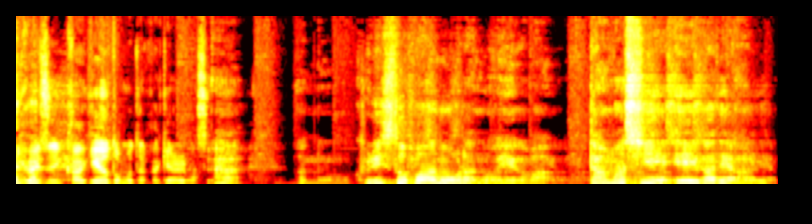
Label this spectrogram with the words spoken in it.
いや別にかけようと思ったらかけられますよ。な。はい。あの、クリストファー・ノーランの映画は、騙し絵映画である。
